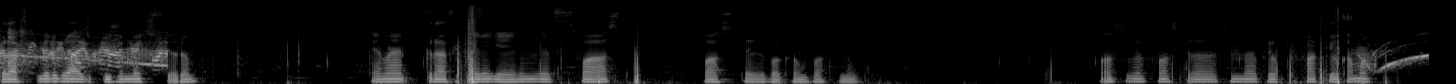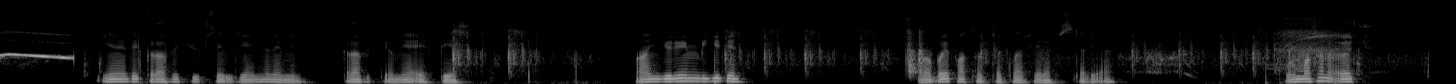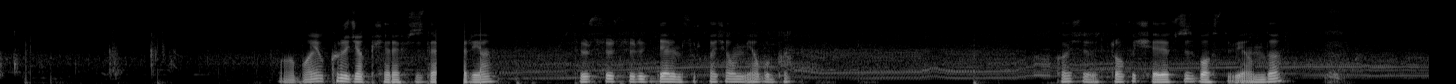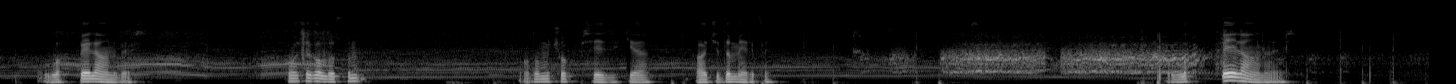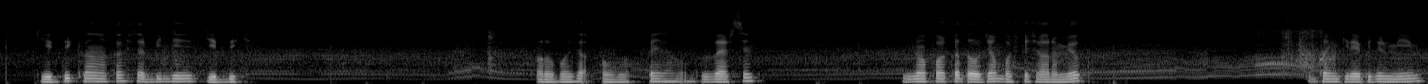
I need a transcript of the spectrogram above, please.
grafikleri birazcık düşürmek istiyorum. Hemen grafiklere gelelim ve fast faster bakalım faster nasıl. Fast ve faster arasında çok bir fark yok ama yine de grafik yükseleceğinden eminim. Grafik diyorum ya FPS. Lan yürüyün bir gidin. Arabayı patlatacaklar şerefsizler ya. Vurmasana öç. Arabayı kıracak şerefsizler ya. Sür sür sür gidelim sür kaçalım ya buradan. Arkadaşlar etrafı şerefsiz bastı bir anda. Allah belanı versin. Hoşça kal dostum. Adamı çok pis ezdik ya. Acıdım herife. Allah belanı versin. Girdik lan arkadaşlar bildiğiniz girdik. Arabayla Allah belanızı versin. Luna Park'a dalacağım başka çarem yok. Buradan girebilir miyim?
